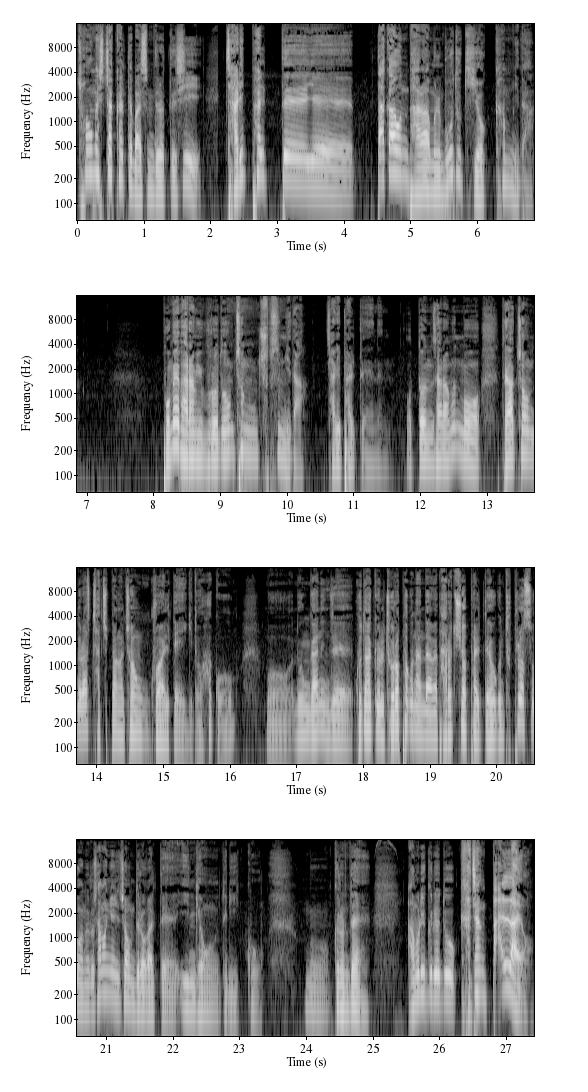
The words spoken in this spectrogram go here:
처음에 시작할 때 말씀드렸듯이 자립할 때의 따가운 바람을 모두 기억합니다. 봄에 바람이 불어도 엄청 춥습니다. 자립할 때에는. 어떤 사람은 뭐 대학 처음 들어와서 자취방을 처음 구할 때이기도 하고 뭐 누군가는 이제 고등학교를 졸업하고 난 다음에 바로 취업할 때 혹은 2 플러스 1으로 3학년이 처음 들어갈 때인 경우들이 있고 뭐 그런데 아무리 그래도 가장 빨라요.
